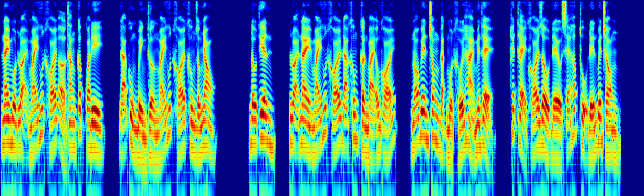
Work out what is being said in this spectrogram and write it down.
Này một loại máy hút khói ở thăng cấp qua đi, đã cùng bình thường máy hút khói không giống nhau. Đầu tiên, loại này máy hút khói đã không cần bài ống khói, nó bên trong đặt một khối hải miên thể, hết thể khói dầu đều sẽ hấp thụ đến bên trong,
